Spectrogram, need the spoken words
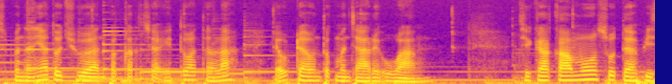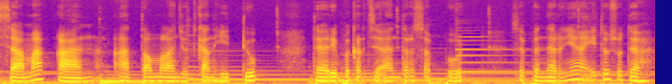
Sebenarnya tujuan bekerja itu adalah ya udah untuk mencari uang jika kamu sudah bisa makan atau melanjutkan hidup dari pekerjaan tersebut sebenarnya itu sudah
